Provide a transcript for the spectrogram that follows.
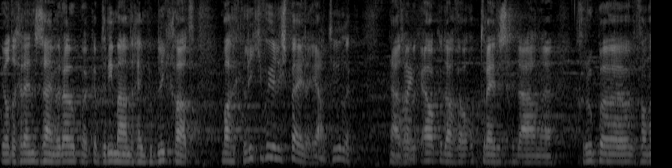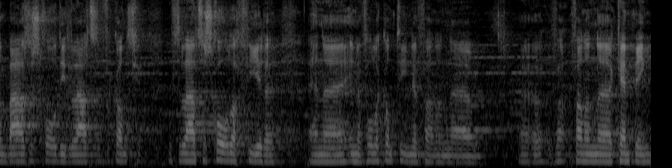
joh, de grenzen zijn weer open, ik heb drie maanden geen publiek gehad. Mag ik een liedje voor jullie spelen? Ja, tuurlijk. Nou, zo heb ik elke dag wel optredens gedaan. Groepen van een basisschool die de laatste vakantie of de laatste schooldag vierden. En eh, in een volle kantine van een, eh, eh, van, van een camping.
